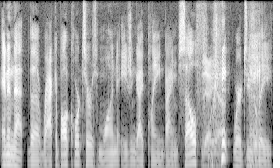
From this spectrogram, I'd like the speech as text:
and in that the racquetball courts, there's one Asian guy playing by himself. Yeah, yeah. where it's usually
